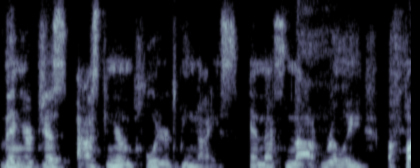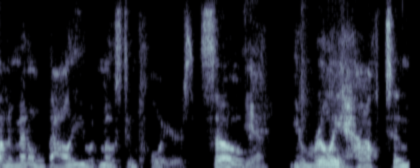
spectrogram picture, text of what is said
then you're just asking your employer to be nice. And that's not really a fundamental value of most employers. So, yeah you really have to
